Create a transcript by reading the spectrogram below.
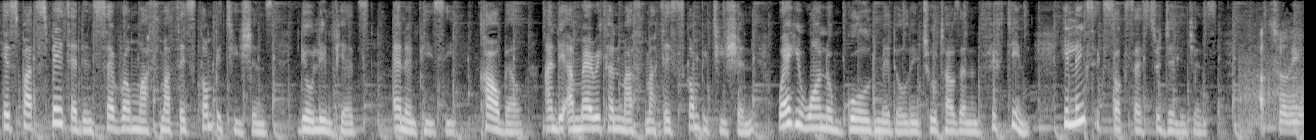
He's participated in several mathematics competitions, the Olympiads, NNPC, Cowbell, and the American Mathematics Competition, where he won a gold medal in 2015. He links his success to diligence. Actually,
